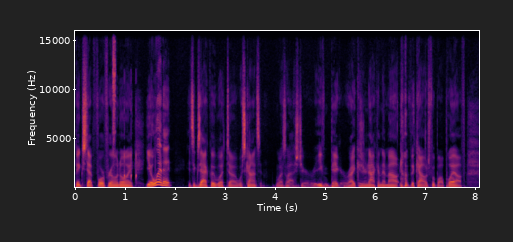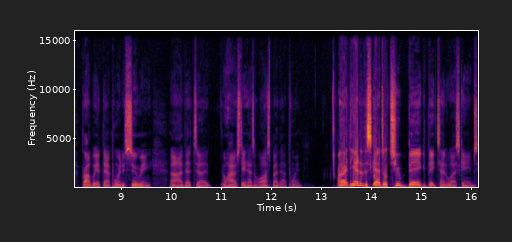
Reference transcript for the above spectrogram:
big step forward for Illinois. You win it. It's exactly what uh, Wisconsin was last year, or even bigger, right? Because you're knocking them out of the college football playoff, probably at that point, assuming uh, that uh, Ohio State hasn't lost by that point. All right, the end of the schedule, two big Big Ten West games.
